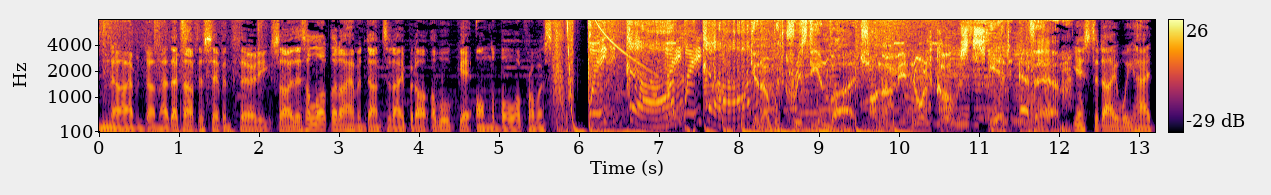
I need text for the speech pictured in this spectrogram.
No, I haven't done that. That's after 7.30. So there's a lot that I haven't done today, but I, I will get on the ball, I promise. Get up with Krysti and Bodge on the Mid North Coast's Hit FM. Yesterday we had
